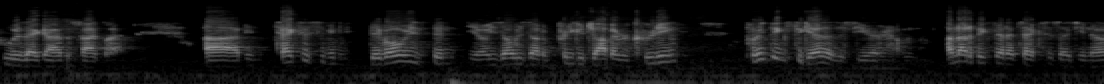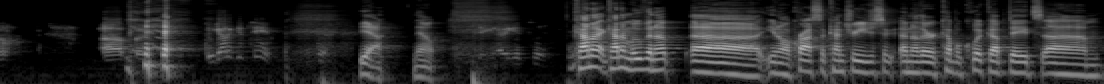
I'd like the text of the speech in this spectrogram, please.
"Who is that guy on the sideline?" Uh, I mean, Texas. I mean, they've always been. You know, he's always done a pretty good job at recruiting, putting things together this year. Um, I'm not a big fan of Texas, as you know. Uh, but they got a good team. yeah. Now. Kind of, kind of moving up, uh, you know, across the country. Just another couple quick updates. Um,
